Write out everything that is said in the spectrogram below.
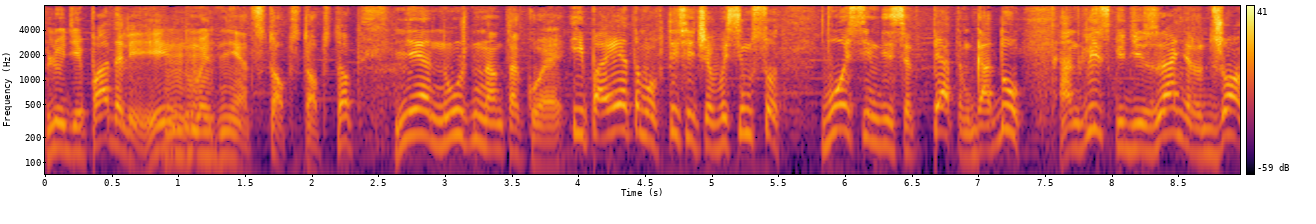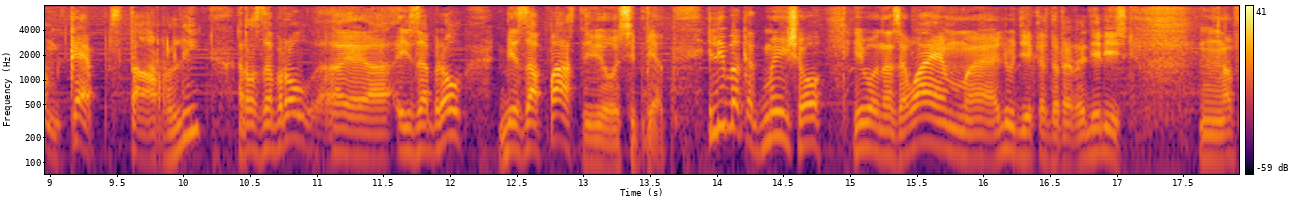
люди падали и думают, нет, стоп, стоп, стоп, не нужно нам такое. И поэтому в 1885 году английский дизайнер Джон Кэп Старли разобрал, э, изобрел безопасный велосипед. Либо, как мы еще его называем, э, люди, которые родились в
